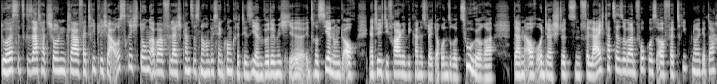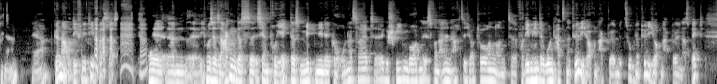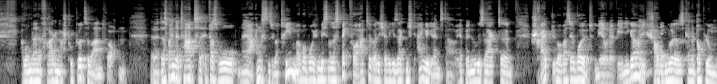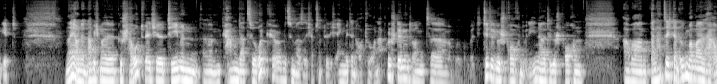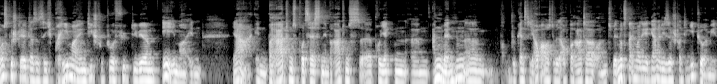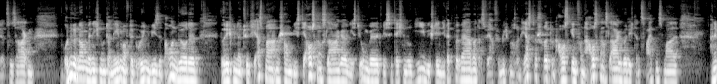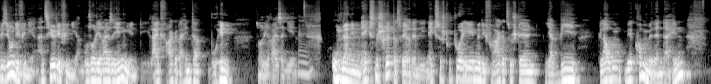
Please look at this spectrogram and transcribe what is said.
Du hast jetzt gesagt, hat schon klar vertriebliche Ausrichtung, aber vielleicht kannst du es noch ein bisschen konkretisieren. Würde mich äh, interessieren und auch natürlich die Frage, wie kann es vielleicht auch unsere Zuhörer dann auch unterstützen? Vielleicht hat es ja sogar einen Fokus auf Vertrieb neu gedacht. Ja. Ja, genau, definitiv passt das. ja. Weil, ähm, äh, ich muss ja sagen, das äh, ist ja ein Projekt, das mitten in der Corona-Zeit äh, geschrieben worden ist von allen 80 Autoren. Und äh, vor dem Hintergrund hat es natürlich auch einen aktuellen Bezug, natürlich auch einen aktuellen Aspekt. Aber um deine Frage nach Struktur zu beantworten, äh, das war in der Tat etwas, wo, naja, Angst ist übertrieben, aber wo ich ein bisschen Respekt vor hatte, weil ich ja, wie gesagt, nicht eingegrenzt habe. Ich habe ja nur gesagt, äh, schreibt über was ihr wollt, mehr oder weniger. Ich schaue dann nur, dass es keine Doppelungen gibt. Naja, und dann habe ich mal geschaut, welche Themen ähm, kamen da zurück, äh, beziehungsweise ich habe es natürlich eng mit den Autoren abgestimmt und äh, über die Titel gesprochen, über die Inhalte gesprochen. Aber dann hat sich dann irgendwann mal herausgestellt, dass es sich prima in die Struktur fügt, die wir eh immer in, ja, in Beratungsprozessen, in Beratungsprojekten ähm, anwenden. Ähm, du kennst dich auch aus, du bist auch Berater und wir nutzen da immer die, gerne diese Strategiepyramide, zu sagen, im Grunde genommen, wenn ich ein Unternehmen auf der grünen Wiese bauen würde, würde ich mir natürlich erstmal anschauen, wie ist die Ausgangslage, wie ist die Umwelt, wie ist die Technologie, wie stehen die Wettbewerber. Das wäre für mich mal so ein erster Schritt. Und ausgehend von der Ausgangslage würde ich dann zweitens mal eine Vision definieren, ein Ziel definieren. Wo soll die Reise hingehen? Die Leitfrage dahinter, wohin soll die Reise gehen? Mhm. Um dann im nächsten Schritt, das wäre dann die nächste Strukturebene, die Frage zu stellen, ja, wie glauben wir, kommen wir denn dahin?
